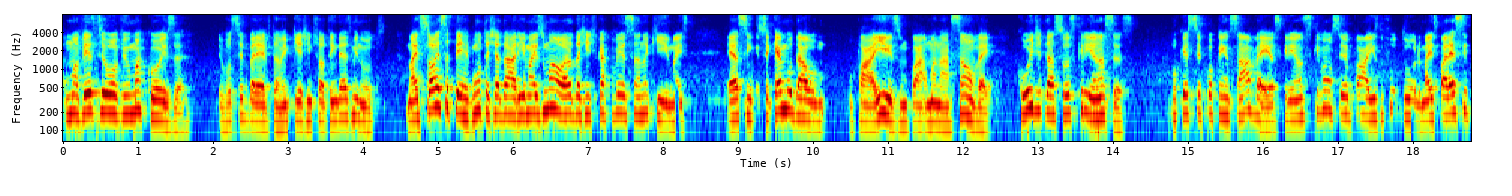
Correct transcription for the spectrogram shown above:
uma vez eu ouvi uma coisa, eu vou ser breve também, porque a gente só tem 10 minutos. Mas só essa pergunta já daria mais uma hora da gente ficar conversando aqui. Mas é assim: você quer mudar o, o país, um, uma nação, velho? Cuide das suas crianças. Porque se você for pensar, velho, as crianças que vão ser o país do futuro. Mas parece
